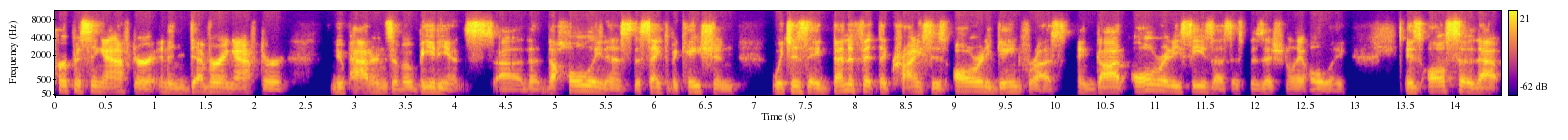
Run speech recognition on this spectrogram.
purposing after and endeavoring after new patterns of obedience, uh, the the holiness, the sanctification, which is a benefit that Christ has already gained for us, and God already sees us as positionally holy is also that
